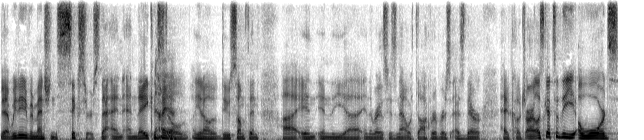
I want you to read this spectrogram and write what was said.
Yeah, we didn't even mention the Sixers that, and, and they could Oh, yeah. still you know do something uh, in in the uh, in the regular season now with Doc Rivers as their head coach. All right, let's get to the awards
